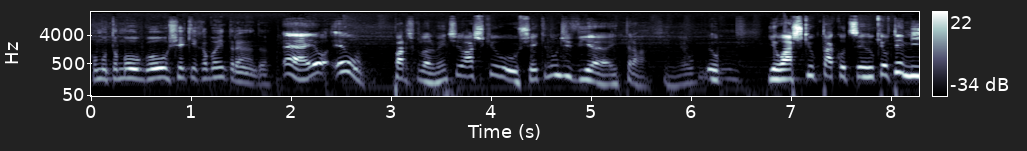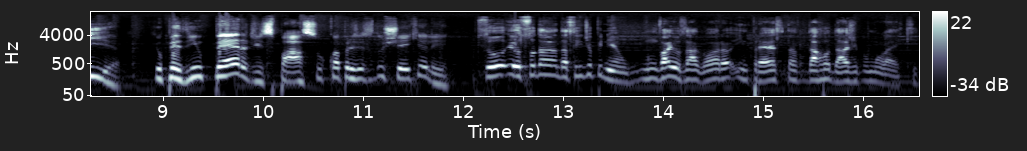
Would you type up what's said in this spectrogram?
como tomou o gol, o Sheik acabou entrando. É, eu, eu particularmente, eu acho que o Sheik não devia entrar. Assim, eu, eu, eu acho que o que está acontecendo, o que eu temia, que o Pedrinho perde espaço com a presença do Sheik ali. Sou, eu sou da, da seguinte opinião: não vai usar agora, empresta, dá rodagem pro moleque.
